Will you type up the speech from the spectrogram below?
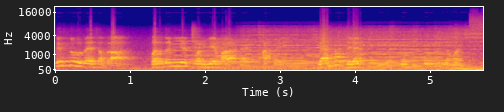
हिंदू हृदय सम्राट वंदनीय स्वर्गीय बाळासाहेब ठाकरे यांना जयंती 工地工地有问题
